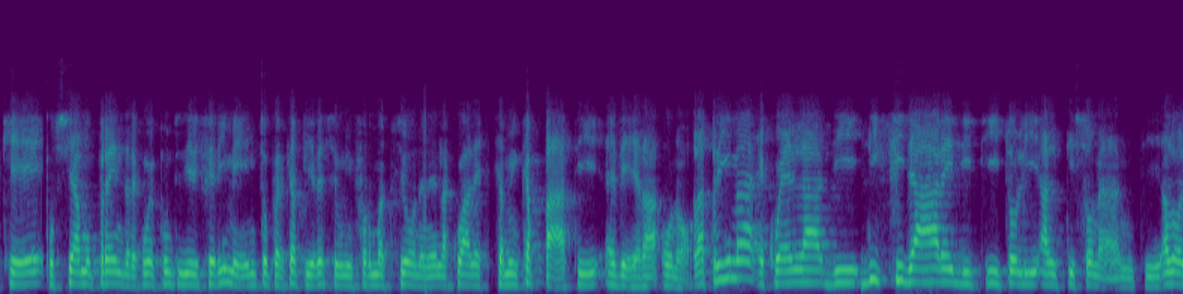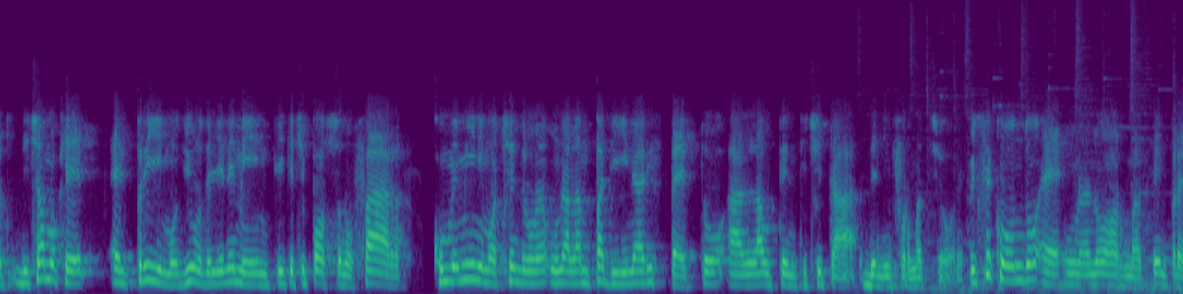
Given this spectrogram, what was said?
che possiamo prendere come punti di riferimento per capire se un'informazione nella quale siamo incappati è vera o no. La prima è quella di diffidare di titoli altisonanti. Allora, diciamo che è il primo di uno degli elementi che ci possono far come minimo accendere una, una, lampadina rispetto all'autenticità dell'informazione. Il secondo è una norma sempre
